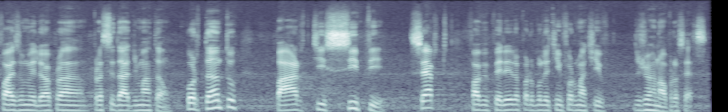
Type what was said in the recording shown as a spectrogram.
faz o melhor para a cidade de Matão. Portanto, participe, certo? Fábio Pereira para o Boletim Informativo do Jornal Processo.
